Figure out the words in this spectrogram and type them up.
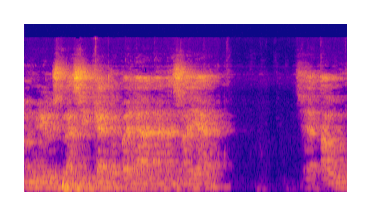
mengilustrasikan kepada anak-anak saya. Saya tahu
